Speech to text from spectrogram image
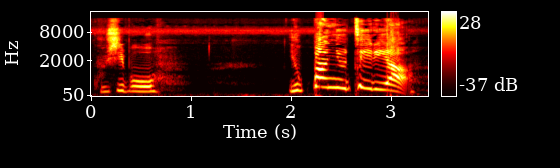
95 6번 유틸이요.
